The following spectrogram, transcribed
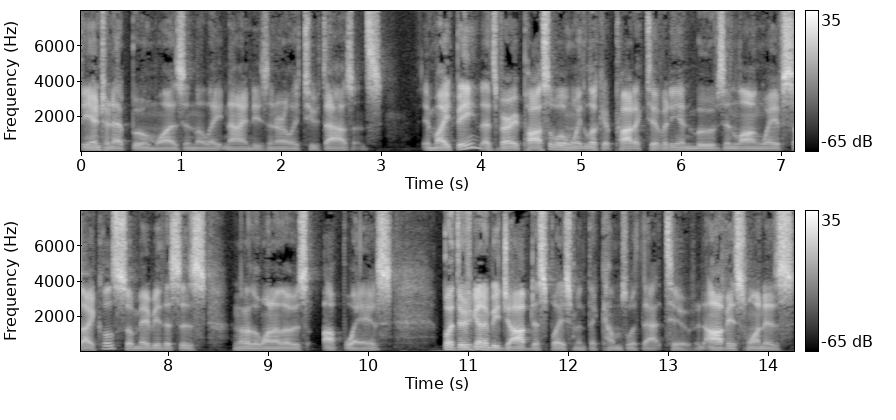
the internet boom was in the late 90s and early 2000s? It might be. That's very possible when we look at productivity and moves in long wave cycles. So maybe this is another one of those up waves. But there's going to be job displacement that comes with that too. An obvious one is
